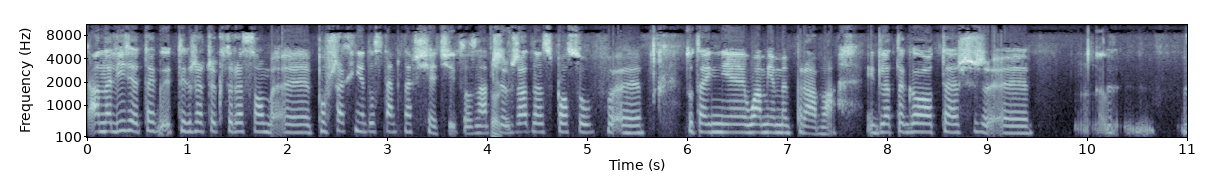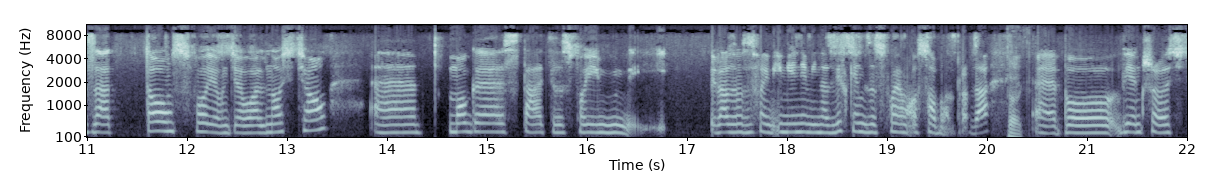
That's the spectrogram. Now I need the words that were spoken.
analizie te, tych rzeczy, które są y, powszechnie dostępne w sieci. To znaczy tak. w żaden sposób tutaj nie łamiemy prawa. I dlatego też za tą swoją działalnością mogę stać ze swoim razem ze swoim imieniem i nazwiskiem, ze swoją osobą, prawda? Tak. Bo większość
